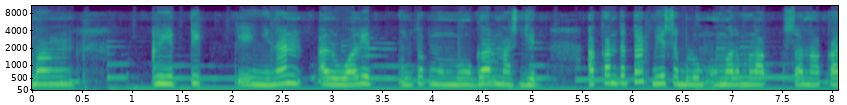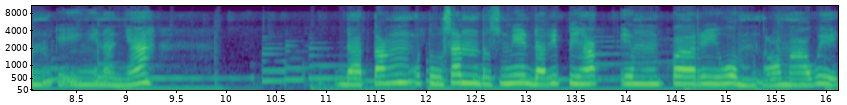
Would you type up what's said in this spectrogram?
mengkritik keinginan Al-Walid untuk memugar masjid. Akan tetapi sebelum Umar melaksanakan keinginannya, datang utusan resmi dari pihak Imperium Romawi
